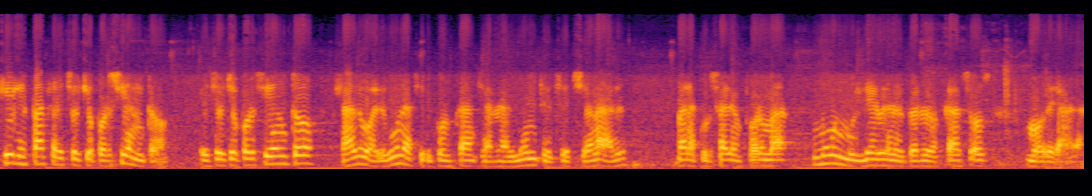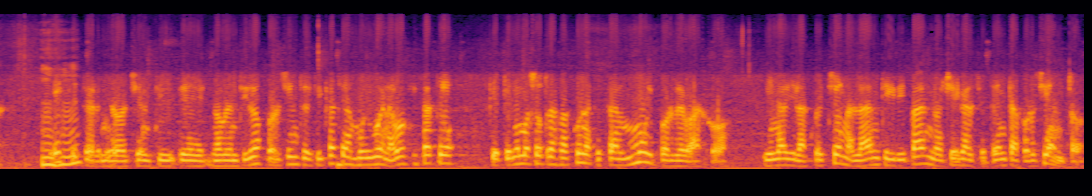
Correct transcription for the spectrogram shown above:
¿Qué les pasa a ese 8%? Ese 8%, salvo alguna circunstancia realmente excepcional, van a cursar en forma muy, muy leve, en el peor de los casos, moderada. Este término de 92% de eficacia es muy buena. Vos fíjate que tenemos otras vacunas que están muy por debajo y nadie las cuestiona. La antigripal no llega al 70%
